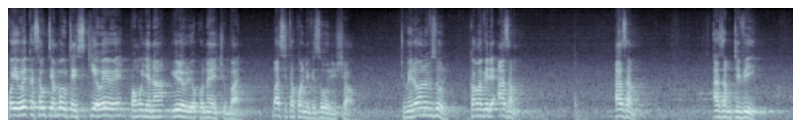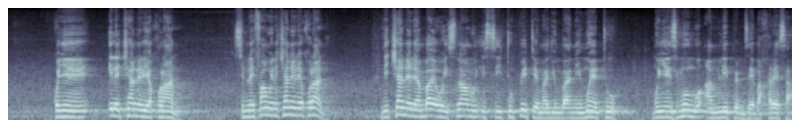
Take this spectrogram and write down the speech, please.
Kwa hiyo weka sauti ambayo utaisikia wewe pamoja na yule uliyoko naye chumbani, basi itakuwa ni vizuri inshallah. Tumeelewana vizuri, kama vile Azam, Azam, Azam TV kwenye ile channel ya Quran, si mnaifahamu ile channel ya Quran? Ni channel ambayo Waislamu isitupite majumbani mwetu. Mwenyezi Mungu amlipe mzee Bakhresa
